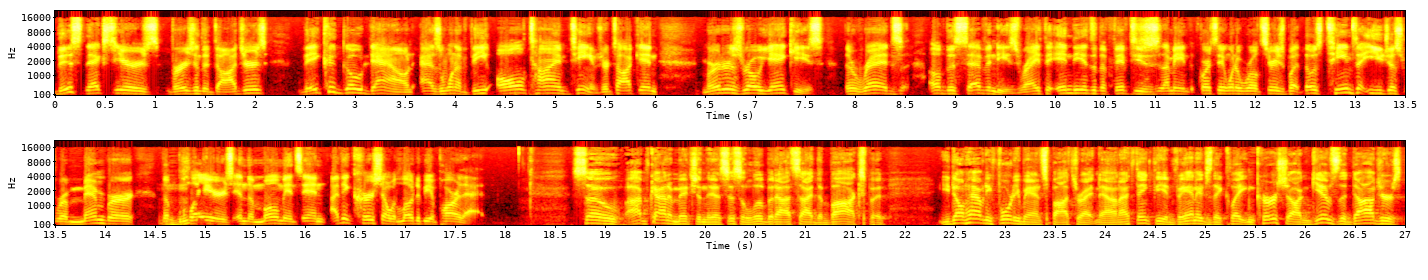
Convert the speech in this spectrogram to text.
This next year's version of the Dodgers, they could go down as one of the all time teams. We're talking Murderers Row Yankees, the Reds of the 70s, right? The Indians of the 50s. I mean, of course, they won a World Series, but those teams that you just remember the mm-hmm. players in the moments. And I think Kershaw would love to be a part of that. So I've kind of mentioned this. This is a little bit outside the box, but you don't have any 40 man spots right now. And I think the advantage that Clayton Kershaw gives the Dodgers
